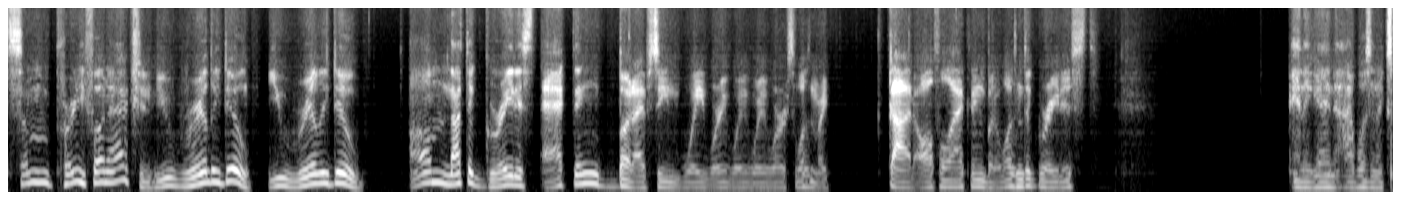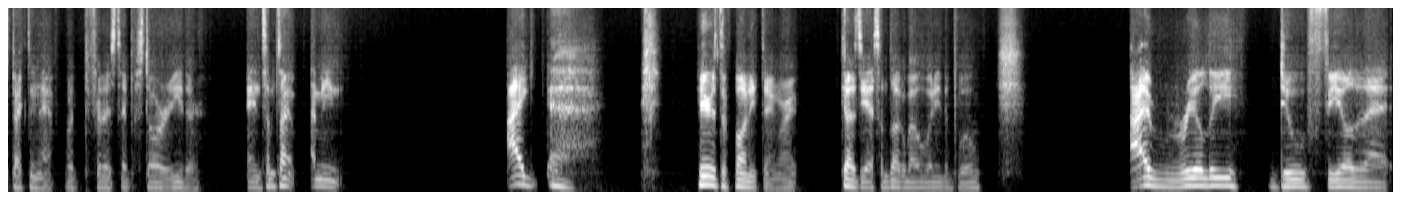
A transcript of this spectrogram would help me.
some pretty fun action. You really do. You really do. Um not the greatest acting but i've seen way way way way worse. It wasn't like god awful acting but it wasn't the greatest. And again, I wasn't expecting that for, for this type of story either. And sometimes, I mean, I uh, here's the funny thing, right? Because yes, I'm talking about Winnie the Pooh. I really do feel that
